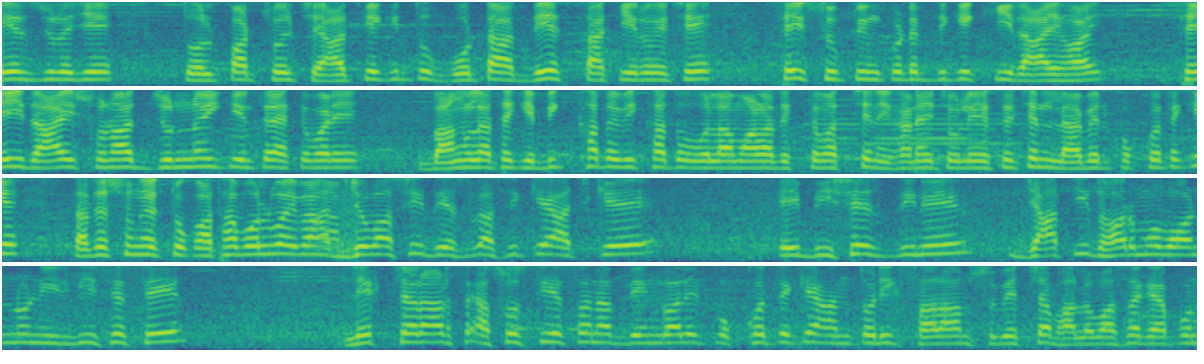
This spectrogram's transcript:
দেশ জুড়ে যে তোলপাড় চলছে, আজকে কিন্তু গোটা দেশ তাকিয়ে রয়েছে সেই সুপ্রিম কোর্টের দিকে কি রায় হয়। সেই রায় শোনার জন্যই কিন্তু একেবারে বাংলা থেকে বিখ্যাত বিখ্যাত ওলামারা দেখতে পাচ্ছেন। এখানে চলে এসেছেন ল্যাবের পক্ষ থেকে। তাদের সঙ্গে একটু কথা বলব এবং রাজ্যবাসী, দেশবাসীকে আজকে এই বিশেষ দিনে জাতি, ধর্ম, বর্ণ নির্বিশেষে লেকচারার্স অ্যাসোসিয়েশন অফ বেঙ্গলের পক্ষ থেকে আন্তরিক সালাম, শুভেচ্ছা, ভালোবাসা জ্ঞাপন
